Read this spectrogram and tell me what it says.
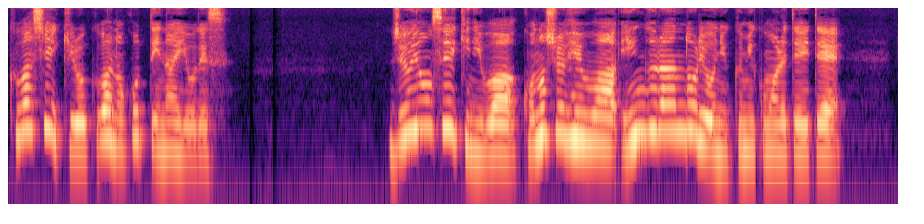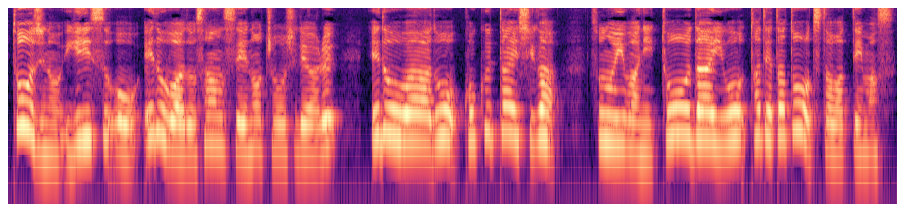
詳しい記録は残っていないようです。14世紀にはこの周辺はイングランド領に組み込まれていて当時のイギリス王エドワード3世の長子であるエドワード国大使がその岩に灯台を建てたと伝わっています。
